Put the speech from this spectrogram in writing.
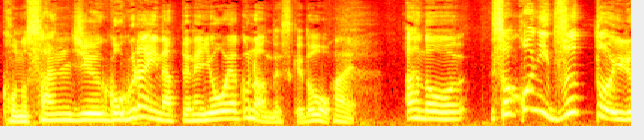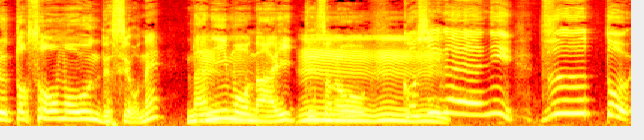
この35ぐらいになってね、ようやくなんですけど、はいあの、そこにずっといるとそう思うんですよね。何もないって、うんうんそのうんうんうん、越谷にずっと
